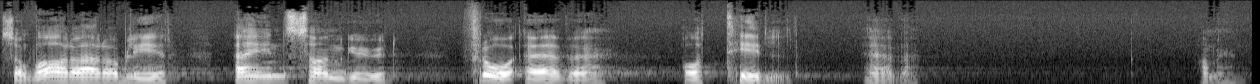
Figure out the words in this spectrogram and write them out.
som var og er og blir en sann Gud, fra evig og til evig. Amen.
